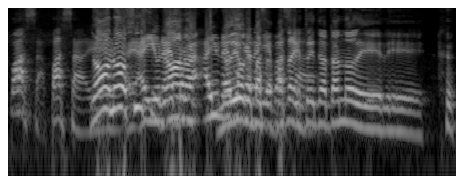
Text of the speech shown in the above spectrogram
Pasa, pasa. No, Eh, no, sí, hay sí, una no, época, no, hay una no digo que en la pasa, pasa que estoy tratando de, de-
